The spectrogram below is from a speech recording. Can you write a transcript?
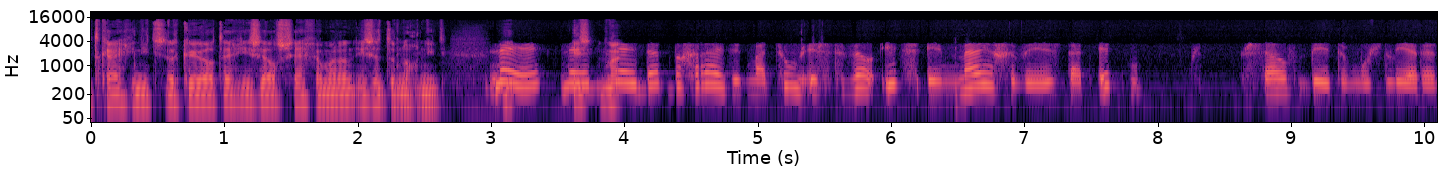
dat krijg je niet. Dat kun je wel tegen jezelf zeggen, maar dan is het er nog niet. Nee, nee, Is- maar- nee, dat begrijp ik. Maar toen is er wel iets in mij geweest dat ik zelf beter moest leren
